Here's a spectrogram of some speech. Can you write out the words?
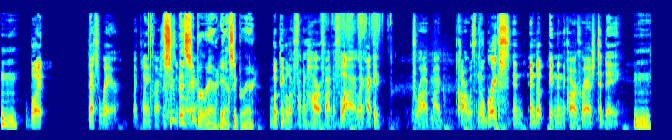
Mhm. but that's rare. Like plane crashes. are super, it's rare. super rare. Yeah. Super rare. But people are fucking horrified to fly. Like I could drive my car with no brakes and end up getting in the car crash today. Mhm.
